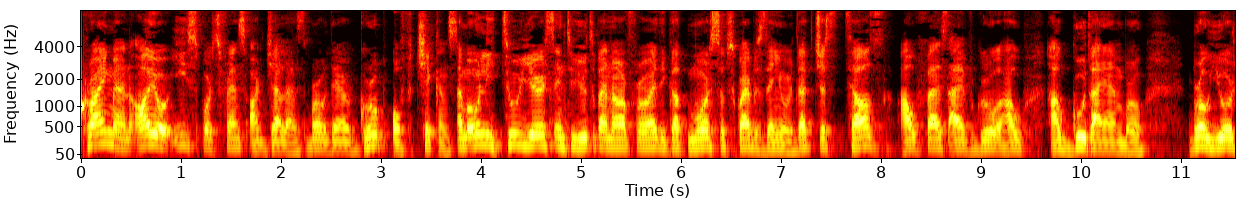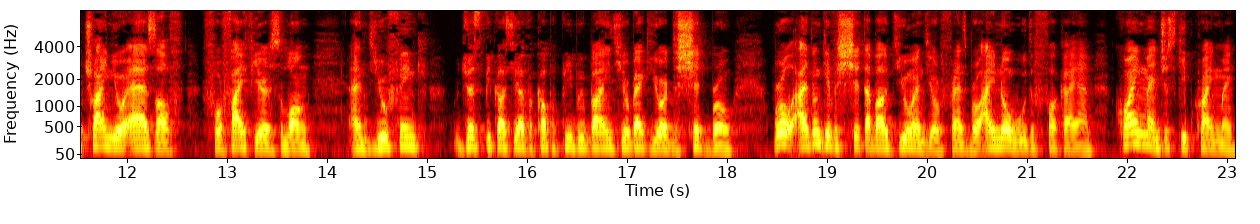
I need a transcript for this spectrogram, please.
Crying man, all your esports friends are jealous, bro. They're a group of chickens. I'm only two years into YouTube and I've already got more subscribers than you. That just tells how fast I've grown, how, how good I am, bro. Bro, you're trying your ass off for five years long. And you think just because you have a couple people behind your back, you're the shit, bro. Bro, I don't give a shit about you and your friends, bro. I know who the fuck I am. Crying man, just keep crying, man.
